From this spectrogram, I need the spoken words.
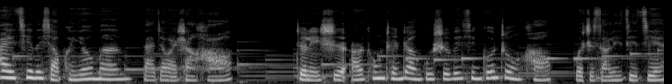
嗨，亲爱的小朋友们，大家晚上好！这里是儿童成长故事微信公众号，我是小丽姐姐。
